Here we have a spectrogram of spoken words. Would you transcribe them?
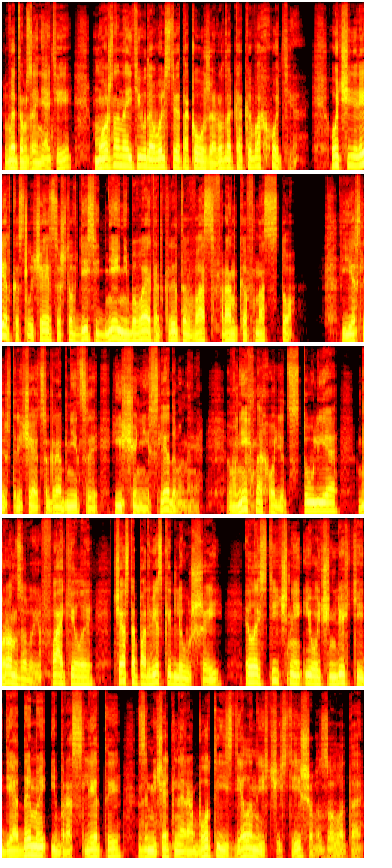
В этом занятии можно найти удовольствие такого же рода, как и в охоте. Очень редко случается, что в 10 дней не бывает открыто вас франков на 100. Если встречаются гробницы еще не исследованные, в них находят стулья, бронзовые факелы, часто подвески для ушей, эластичные и очень легкие диадемы и браслеты, замечательной работы и сделанные из чистейшего золота.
